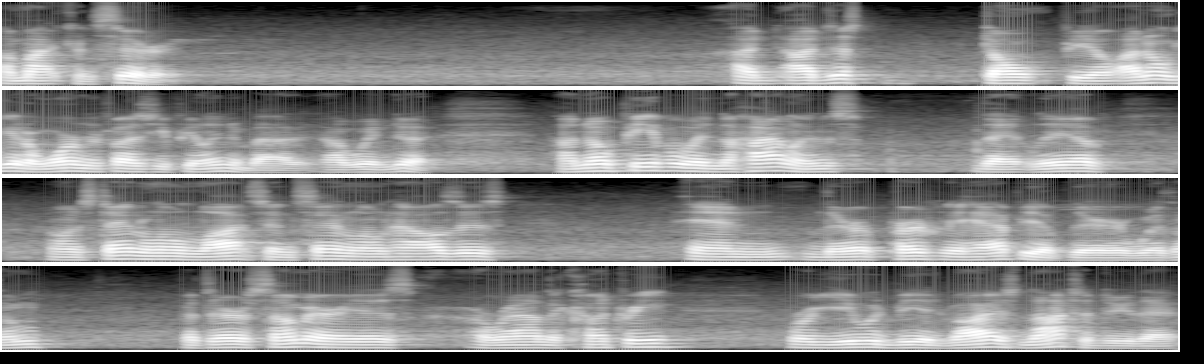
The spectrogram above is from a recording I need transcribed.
I might consider it. I, I just don't feel, I don't get a warm and fuzzy feeling about it. I wouldn't do it. I know people in the Highlands that live on standalone lots and standalone houses, and they're perfectly happy up there with them. But there are some areas around the country where you would be advised not to do that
